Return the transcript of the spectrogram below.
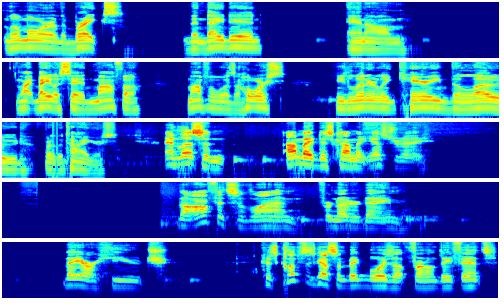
a little more of the breaks than they did. And um like Bayless said, Mafah Mafah was a horse. He literally carried the load for the Tigers. And listen, I made this comment yesterday. The offensive line for Notre Dame they are huge. Because Clemson's got some big boys up front on defense,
